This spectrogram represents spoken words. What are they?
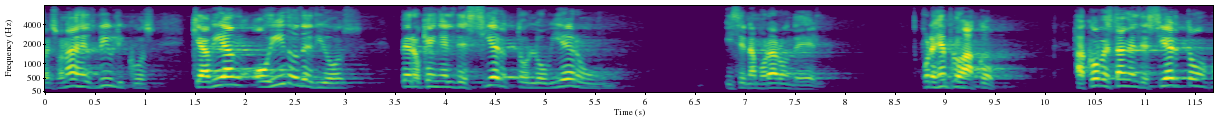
personajes bíblicos que habían oído de Dios, pero que en el desierto lo vieron y se enamoraron de él. Por ejemplo, Jacob. Jacob está en el desierto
